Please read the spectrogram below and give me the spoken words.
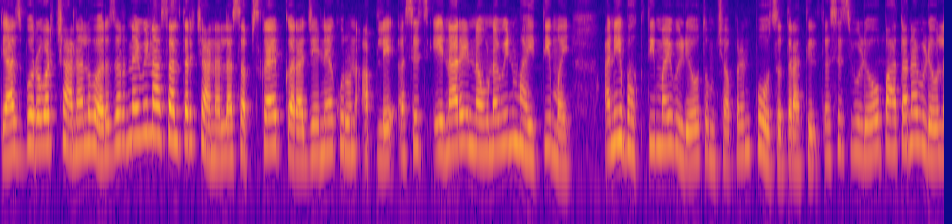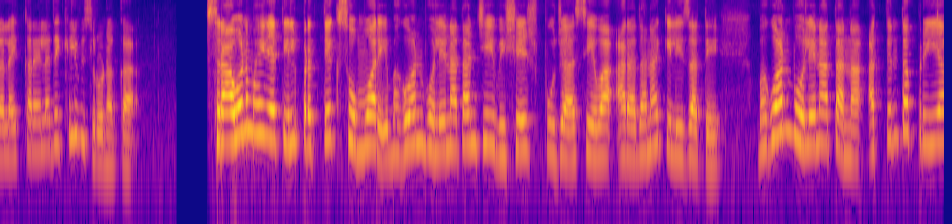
त्याचबरोबर चॅनलवर जर नवीन असाल तर चॅनलला सबस्क्राईब करा जेणेकरून आपले असेच येणारे नवनवीन माहितीमय आणि भक्तिमय व्हिडिओ तुमच्यापर्यंत पोहोचत राहतील. तसेच व्हिडिओ पाहताना व्हिडिओला लाईक करायला देखील विसरू नका. श्रावण महिन्यातील प्रत्येक सोमवारी भगवान भोलेनाथांची विशेष पूजा सेवा आराधना केली जाते. भगवान भोलेनाथांना अत्यंत प्रिय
